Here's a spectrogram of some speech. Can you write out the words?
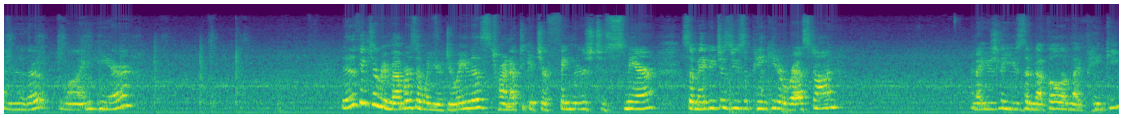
Another line here. The other thing to remember is that when you're doing this, try not to get your fingers to smear. So maybe just use a pinky to rest on. And I usually use the knuckle of my pinky.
